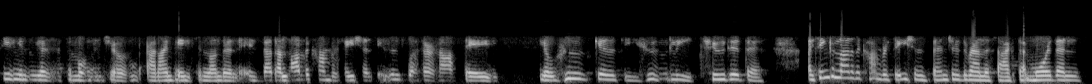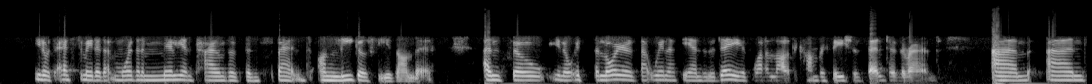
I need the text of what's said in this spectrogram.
seeing in the at the moment, Joe, and I'm based in London, is that a lot of the conversation isn't whether or not they, you know, who's guilty, who leaked, who did this. I think a lot of the conversation centers around the fact that more than, you know, it's estimated that more than a million pounds has been spent on legal fees on this. And so, you know, it's the lawyers that win at the end of the day is what a lot of the conversation centers around. Um, and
